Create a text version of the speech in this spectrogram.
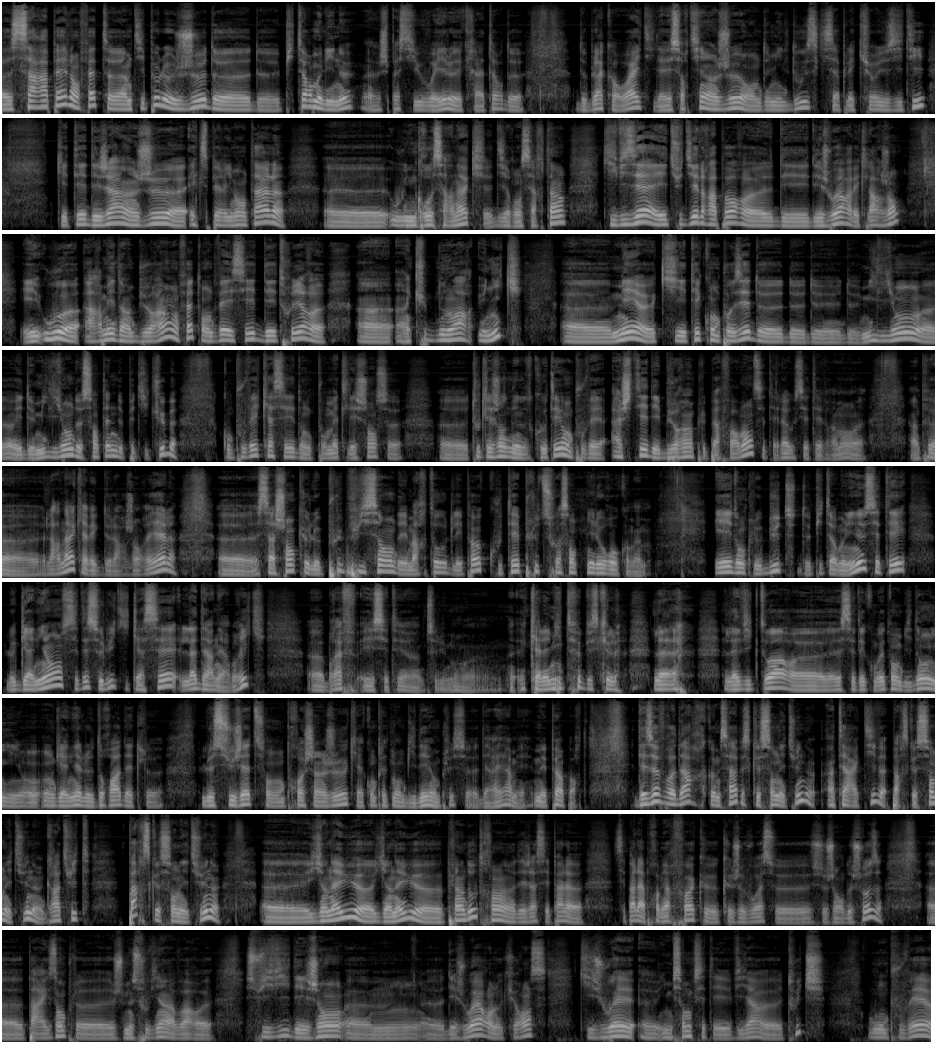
ça rappelle en fait un petit peu le jeu de, Peter Molineux. je ne sais pas si vous voyez le créateur de Black or White. Il avait sorti un jeu en 2012 qui s'appelait Curiosity qui était déjà un jeu euh, expérimental euh, ou une grosse arnaque, diront certains, qui visait à étudier le rapport euh, des, joueurs avec l'argent et où, armé d'un burin, en fait, on devait essayer de détruire un cube noir unique euh, mais euh, qui était composé de, millions euh, et de millions de centaines de petits cubes qu'on pouvait casser. Donc pour mettre les chances, toutes les chances de notre côté, on pouvait acheter des burins plus performants. C'était là où c'était vraiment un peu l'arnaque avec de l'argent réel, sachant que le plus puissant des marteaux de l'époque coûtait plus de 60 000 euros quand même. Et donc le but de Peter Molineux, c'était le gagnant, c'était celui qui cassait la dernière brique. Euh, bref, et c'était absolument euh, calamiteux puisque la, victoire, euh, c'était complètement bidon. on, gagnait le droit d'être le, sujet de son prochain jeu qui a complètement bidé en plus derrière, mais, mais peu importe. Des œuvres d'art comme ça, parce que c'en est une, interactive, parce que c'en est une, gratuite parce que c'en est une. Euh, il y en a eu, euh, il y en a eu euh, plein d'autres. Hein. Déjà, c'est pas pas la première fois que, je vois ce, genre de choses. par exemple, je me souviens avoir suivi des gens, des joueurs en l'occurrence, qui jouaient. il me semble que c'était via Twitch où on pouvait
